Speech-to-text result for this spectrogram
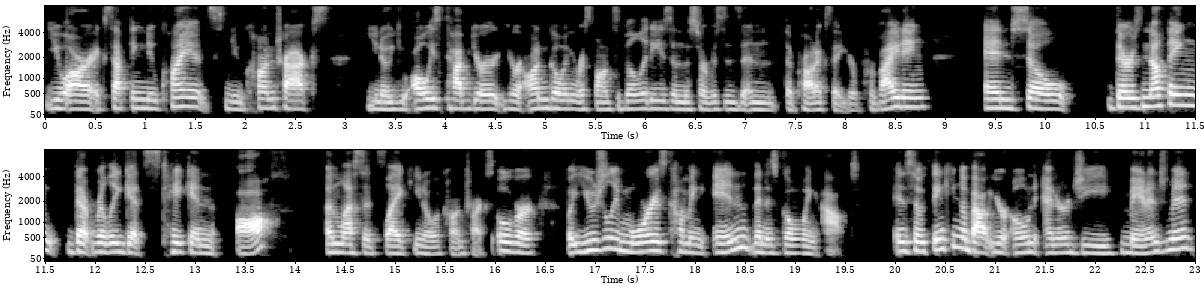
you are accepting new clients new contracts you know you always have your your ongoing responsibilities and the services and the products that you're providing and so there's nothing that really gets taken off unless it's like you know a contract's over but usually more is coming in than is going out and so, thinking about your own energy management,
